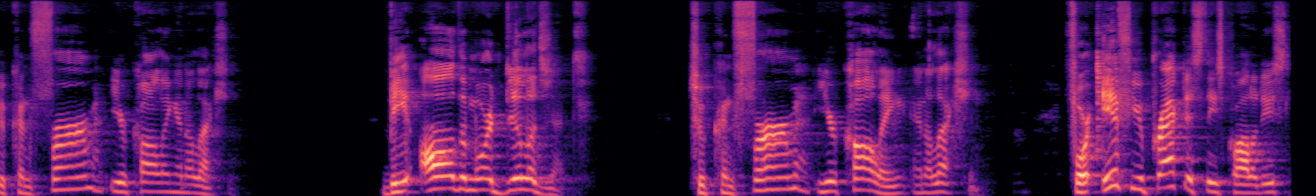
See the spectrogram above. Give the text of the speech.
to confirm your calling and election. Be all the more diligent to confirm your calling and election. For if you practice these qualities,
